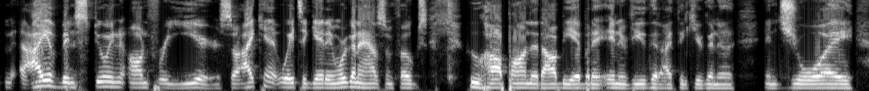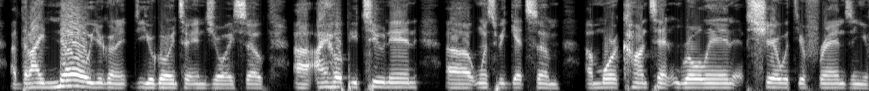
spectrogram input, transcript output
I have been stewing on for years. So I can't wait to get in. We're going to have some folks who hop on that I'll be able to interview that I think you're going to enjoy, uh, that I know you're going to you're going to enjoy. So uh, I hope you tune in uh, once we get some more content roll in. Share with your friends and your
